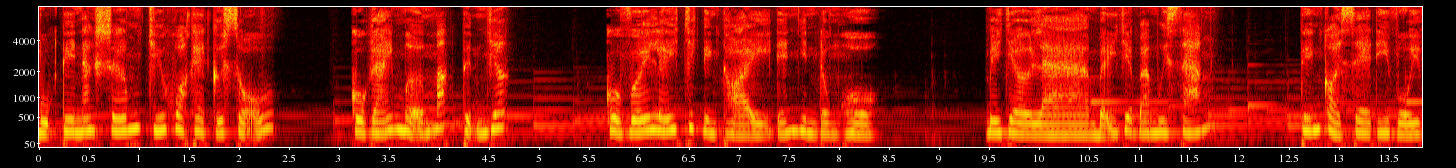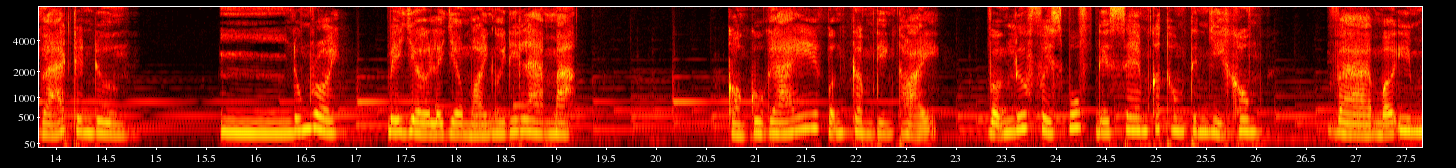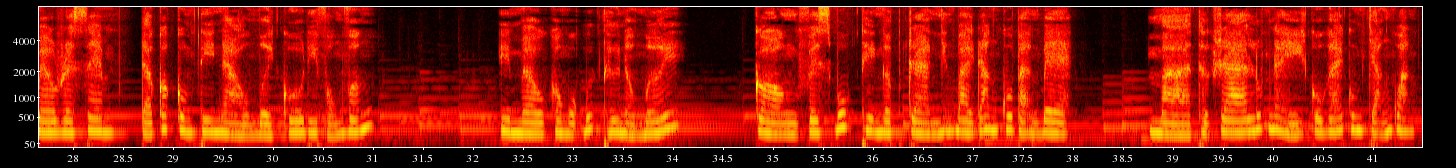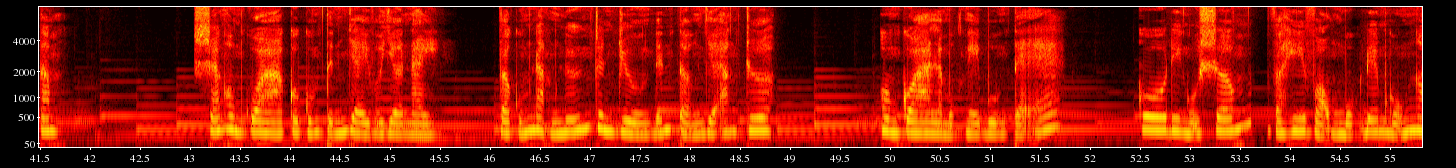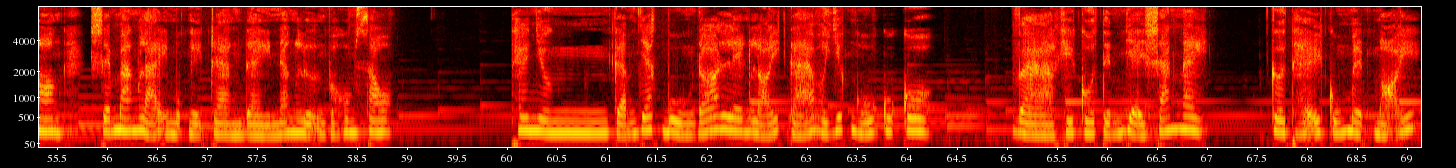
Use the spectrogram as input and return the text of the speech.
một tia nắng sớm chiếu qua khe cửa sổ. Cô gái mở mắt tỉnh giấc. Cô với lấy chiếc điện thoại để nhìn đồng hồ. Bây giờ là 7 giờ 30 sáng. Tiếng còi xe đi vội vã trên đường. Uhm, đúng rồi bây giờ là giờ mọi người đi làm mà. Còn cô gái vẫn cầm điện thoại vẫn lướt facebook để xem có thông tin gì không và mở email ra xem đã có công ty nào mời cô đi phỏng vấn? Email không một bức thư nào mới. Còn facebook thì ngập tràn những bài đăng của bạn bè. Mà thực ra lúc này cô gái cũng chẳng quan tâm. Sáng hôm qua cô cũng tỉnh dậy vào giờ này và cũng nằm nướng trên giường đến tận giờ ăn trưa. Hôm qua là một ngày buồn tẻ cô đi ngủ sớm và hy vọng một đêm ngủ ngon sẽ mang lại một ngày tràn đầy năng lượng vào hôm sau thế nhưng, cảm giác buồn đó len lỏi cả vào giấc ngủ của cô và khi cô tỉnh dậy sáng nay, cơ thể cũng mệt mỏi,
